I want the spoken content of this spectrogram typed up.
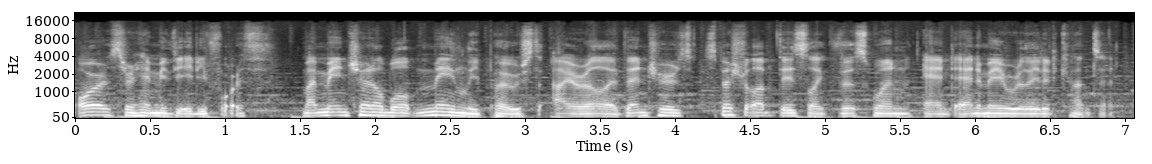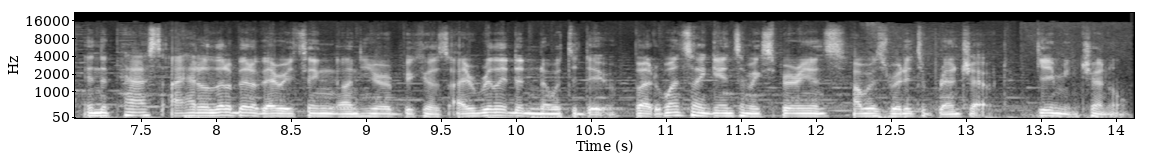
or Sir Hammy the 84th. My main channel will mainly post IRL adventures, special updates like this one, and anime related content. In the past, I had a little bit of everything on here because I really didn't know what to do, but once I gained some experience, I was ready to branch out. Gaming channel.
